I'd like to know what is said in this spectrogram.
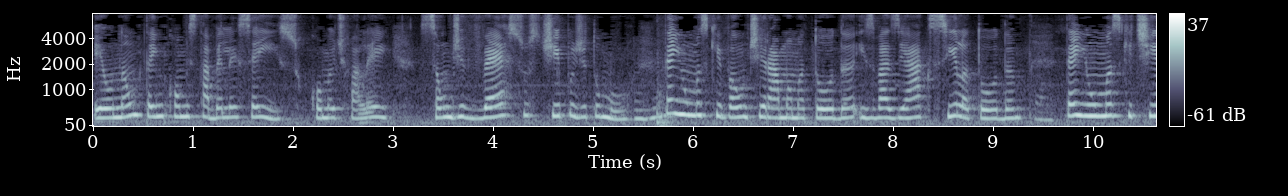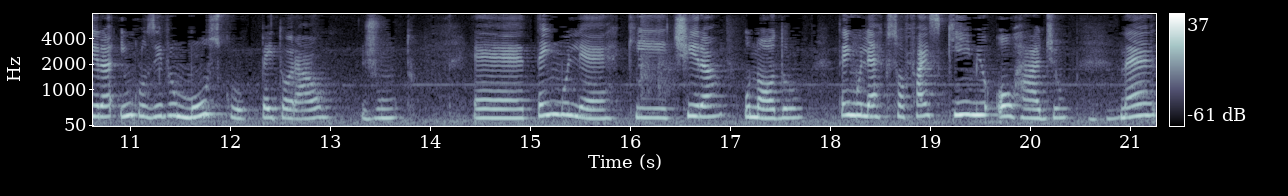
Eu não tenho como estabelecer isso. Como eu te falei, são diversos tipos de tumor. Uhum. Tem umas que vão tirar a mama toda, esvaziar a axila toda. É. Tem umas que tira, inclusive, o músculo peitoral junto. É, tem mulher que tira o nódulo. Tem mulher que só faz químio ou rádio, uhum. né?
